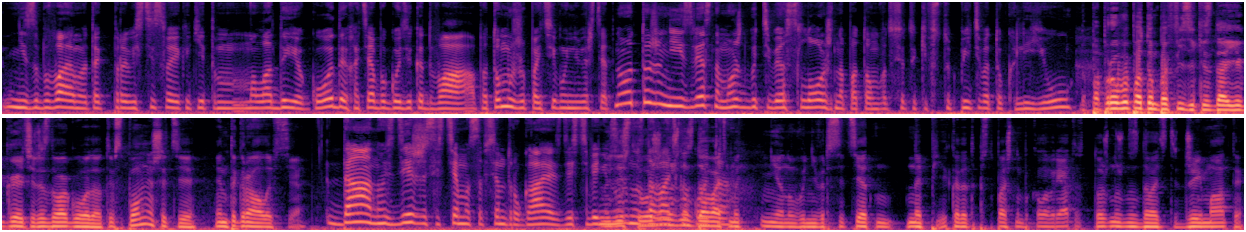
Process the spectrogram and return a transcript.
незабываемо так провести свои какие-то молодые годы, хотя бы годика два, а потом уже пойти в университет. Но вот тоже неизвестно, может быть, тебе сложно потом вот все-таки вступить в эту колею. Попробуй потом по физике сдай ЕГЭ через два года. Ты вспомнишь эти интегралы все? Да, но здесь же система совсем другая. Здесь тебе не ну, нужно сдавать нужно сдавать. Не, ну в университет, на, когда ты поступаешь на бакалавриат, тоже нужно сдавать эти GMAT ы,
